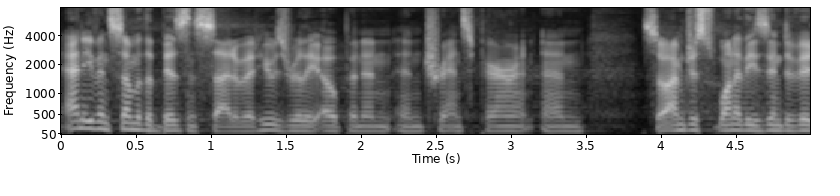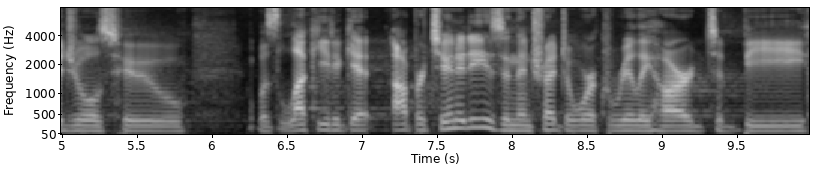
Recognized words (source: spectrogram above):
and even some of the business side of it. He was really open and, and transparent. And so I'm just one of these individuals who was lucky to get opportunities and then tried to work really hard to be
